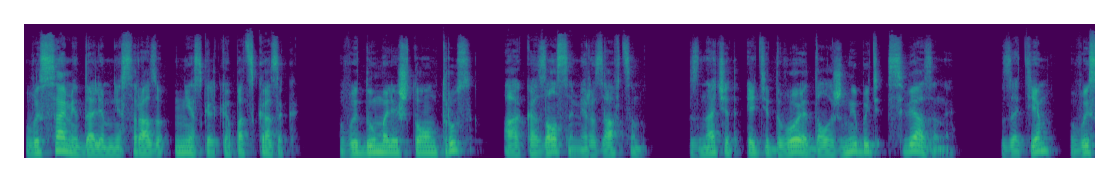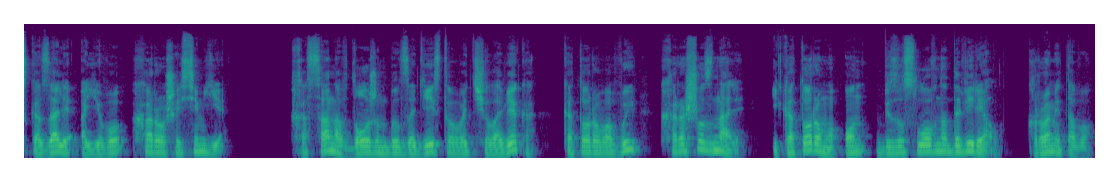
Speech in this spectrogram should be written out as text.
«Вы сами дали мне сразу несколько подсказок. Вы думали, что он трус, а оказался мерзавцем. Значит, эти двое должны быть связаны. Затем вы сказали о его хорошей семье. Хасанов должен был задействовать человека, которого вы хорошо знали и которому он, безусловно, доверял. Кроме того,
